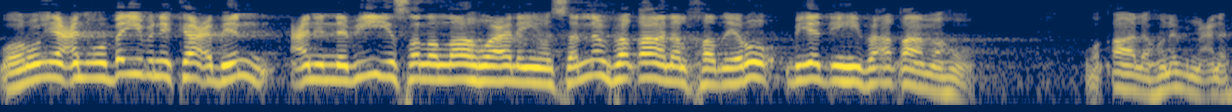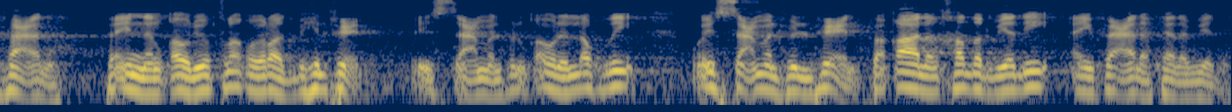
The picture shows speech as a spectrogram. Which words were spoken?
وروي عن أبي بن كعب عن النبي صلى الله عليه وسلم فقال الخضر بيده فأقامه. وقال هنا بمعنى فعله فإن القول يطلق ويراد به الفعل ويستعمل في القول اللفظي ويستعمل في الفعل. فقال الخضر بيده أي فعل كذا بيده.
